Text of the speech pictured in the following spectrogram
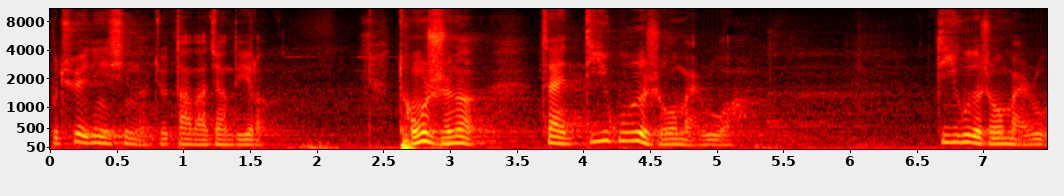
不确定性呢就大大降低了。同时呢，在低估的时候买入啊，低估的时候买入，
